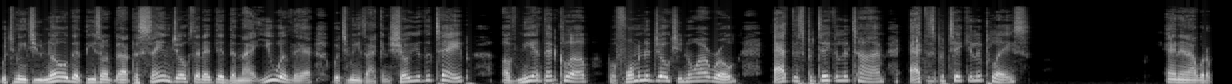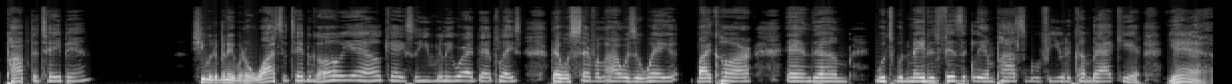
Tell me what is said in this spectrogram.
which means you know that these are not the same jokes that I did the night you were there, which means I can show you the tape of me at that club performing the jokes you know I wrote at this particular time, at this particular place. And then I would have popped the tape in she would have been able to watch the tape and go, Oh yeah, okay. So you really were at that place that was several hours away by car and, um, which would made it physically impossible for you to come back here. Yeah.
